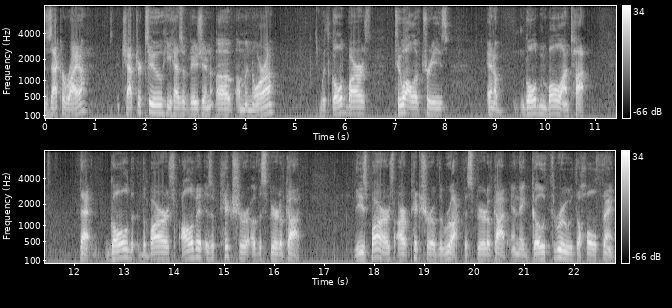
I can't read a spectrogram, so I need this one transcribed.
Zechariah chapter 2, he has a vision of a menorah with gold bars, two olive trees, and a golden bowl on top. That gold, the bars, all of it is a picture of the Spirit of God. These bars are a picture of the Ruach, the Spirit of God, and they go through the whole thing.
